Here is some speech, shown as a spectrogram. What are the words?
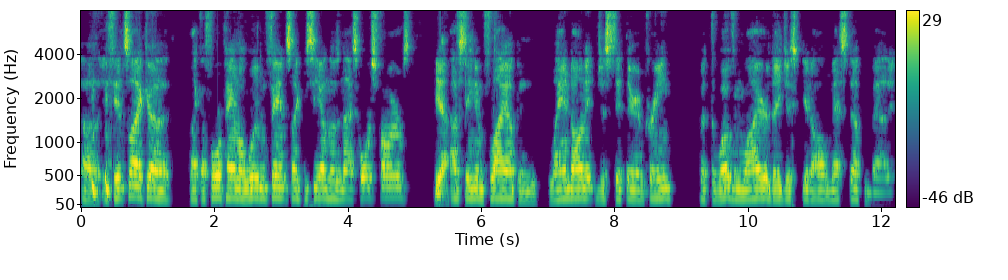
Uh, if it's like a like a four panel wooden fence, like you see on those nice horse farms, Yeah. I've seen them fly up and land on it, just sit there and preen. But the woven wire, they just get all messed up about it.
